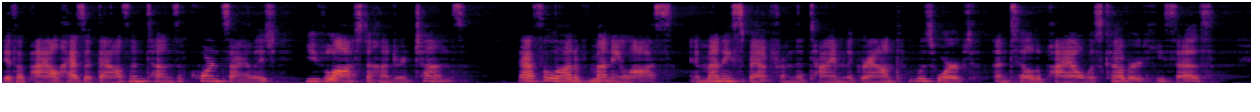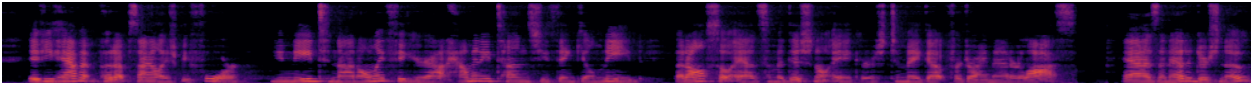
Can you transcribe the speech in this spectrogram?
If a pile has a thousand tons of corn silage, you've lost a hundred tons. That's a lot of money loss, and money spent from the time the ground was worked until the pile was covered, he says. If you haven't put up silage before, you need to not only figure out how many tons you think you'll need, but also add some additional acres to make up for dry matter loss. As an editor's note,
